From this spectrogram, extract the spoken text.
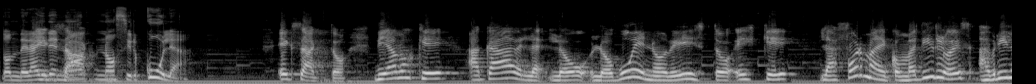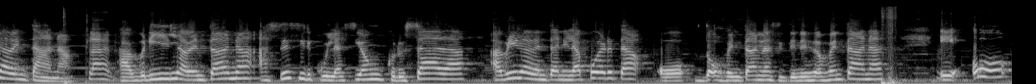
donde el aire no, no circula. Exacto. Digamos que acá lo, lo bueno de esto es que la forma de combatirlo es abrir la ventana. Claro. Abrir la ventana, hacer circulación cruzada, abrir la ventana y la puerta, o dos ventanas si tenés dos ventanas, eh, o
